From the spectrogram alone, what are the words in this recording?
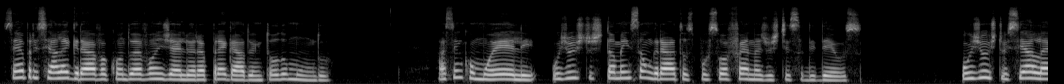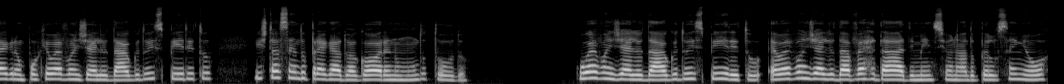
sempre se alegrava quando o evangelho era pregado em todo o mundo. Assim como ele, os justos também são gratos por sua fé na justiça de Deus. Os justos se alegram porque o evangelho da água e do Espírito está sendo pregado agora no mundo todo. O Evangelho da Água e do Espírito é o Evangelho da Verdade mencionado pelo Senhor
